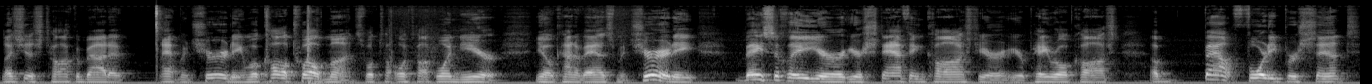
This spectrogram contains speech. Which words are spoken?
let's just talk about it at maturity and we'll call 12 months. We'll, talk, we'll talk one year you know kind of as maturity. Basically your your staffing cost your your payroll cost about 40%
